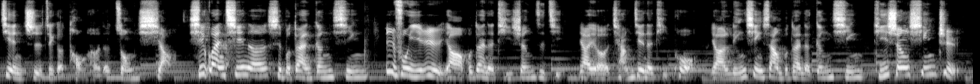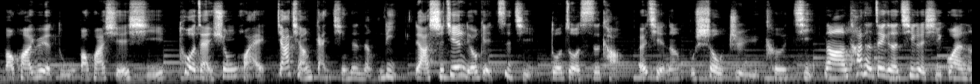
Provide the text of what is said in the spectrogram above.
建制这个统合的中效。习惯期呢是不断更新，日复一日要不断的提升自己，要有强健的体魄，要灵性上不断的更新，提升心智，包括阅读，包括学习，拓展胸怀，加强感情的能力，把时间留给自己。多做思考，而且呢不受制于科技。那他的这个七个习惯呢，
